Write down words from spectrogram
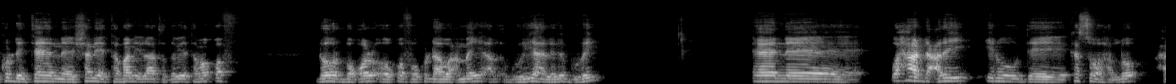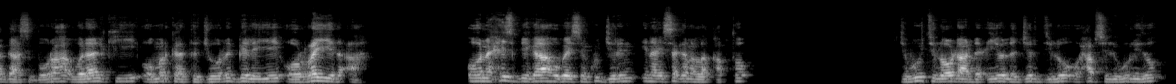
ku dhinteen shan iyo toban ilaa toddobiyo toban qof. Dhowr boqol oo qof oo ku dhaawacmay guryaha laga gubay. Waxaa dhacday inuu dee ka soo hadlo xaggaasi buuraha walaalkii oo markaa tajooro gelayey oo rayid ah oona xisbigaa hubaysan ku jirin ina isagana la qabto. Jabuuti loo dhaadhiciyo la jir dilo oo xabsi lagu rido.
